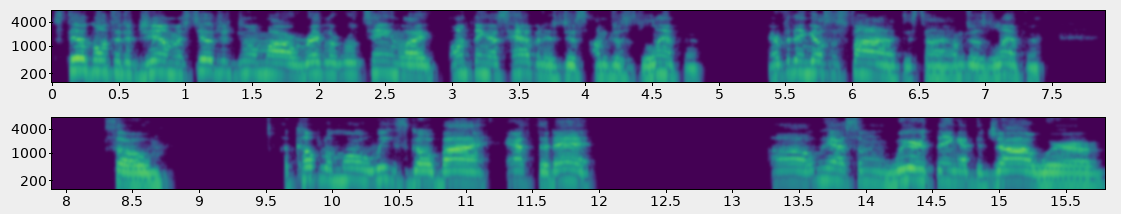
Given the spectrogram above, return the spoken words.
still going to the gym and still just doing my regular routine. Like one thing that's happened is just I'm just limping. Everything else is fine at this time. I'm just limping. So a couple of more weeks go by after that. Uh, we had some weird thing at the job where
